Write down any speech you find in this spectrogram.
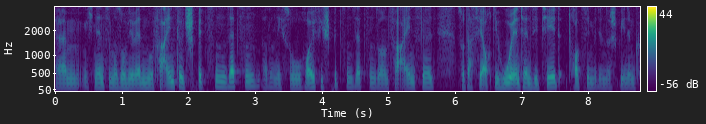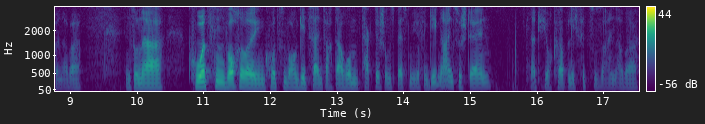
Ähm, ich nenne es immer so, wir werden nur vereinzelt Spitzen setzen, also nicht so häufig Spitzen setzen, sondern vereinzelt, sodass wir auch die hohe Intensität trotzdem mit in das Spiel nehmen können. Aber in so einer kurzen Woche oder in kurzen Wochen geht es einfach darum, taktisch uns bestmöglich auf den Gegner einzustellen, natürlich auch körperlich fit zu sein, aber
